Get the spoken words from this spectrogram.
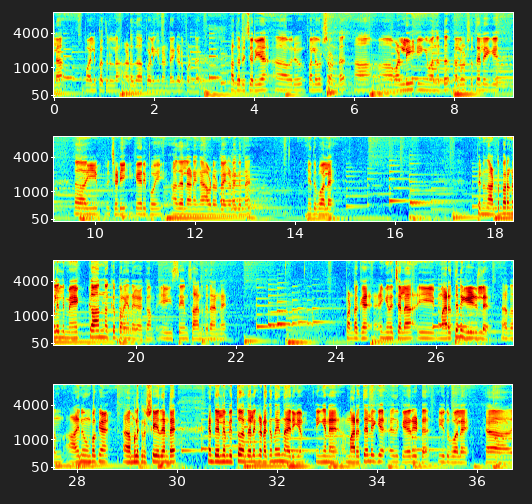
പല വലിപ്പത്തിലുള്ള അടതാപ്പുകൾ ഇങ്ങനെ ഉണ്ടായി കിടപ്പുണ്ട്. അതൊരു ചെറിയ ഒരു ഫലവൃക്ഷമുണ്ട്. ആ വള്ളി ഇങ്ങ് വന്നിട്ട് ഫലവൃക്ഷത്തിലേക്ക് ഈ ചെടി കയറിപ്പോയി. അതെല്ലാം ഇങ്ങനെ അവിടെ ഉണ്ടായി കിടക്കുന്നത് ഇതുപോലെ. പിന്നെ നാട്ടുപുറങ്ങളിൽ മേക്കാന്നൊക്കെ പറയുന്നത് കേൾക്കാം. ഈ സെയിം സാധനത്തിന് തന്നെ. പണ്ടൊക്കെ ഇങ്ങനെ ചില ഈ മരത്തിന് കീഴിൽ അപ്പം അതിനു മുമ്പൊക്കെ നമ്മൾ കൃഷി ചെയ്തതിന്റെ എന്തെങ്കിലും വിത്തോ എന്തെങ്കിലും കിടക്കുന്നതെന്നായിരിക്കും ഇങ്ങനെ മരത്തിലേക്ക് ഇത് കയറിയിട്ട് ഇതുപോലെ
